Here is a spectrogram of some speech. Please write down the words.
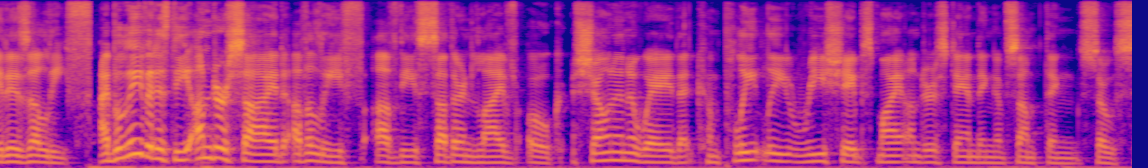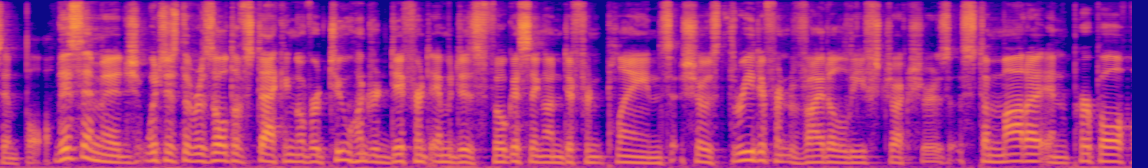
it is a leaf. I believe it is the underside of a leaf of the southern live oak, shown in a way that completely reshapes my understanding of something so simple. This image, which is the result of stacking over 200 different images focusing on different planes, shows three different vital leaf structures, stomata in purple,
